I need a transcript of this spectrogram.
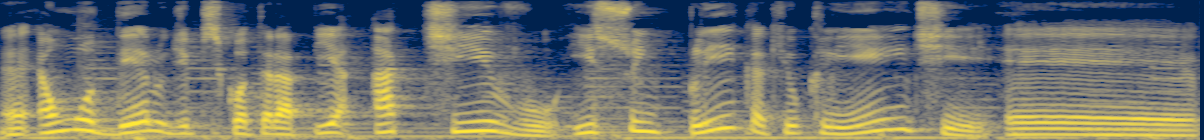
é, é um modelo de psicoterapia ativo. Isso implica que o cliente é,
